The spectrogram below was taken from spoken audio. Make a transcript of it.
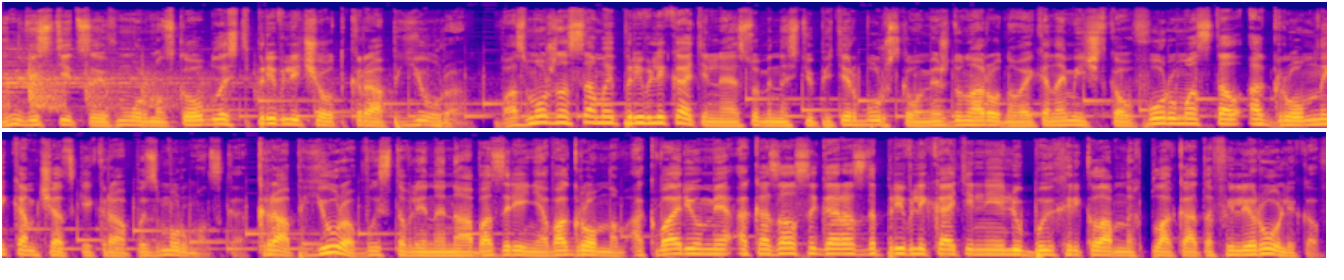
Инвестиции в Мурманскую область привлечет краб Юра. Возможно, самой привлекательной особенностью Петербургского международного экономического форума стал огромный камчатский краб из Мурманска. Краб Юра, выставленный на обозрение в огромном аквариуме, оказался гораздо привлекательнее любых рекламных плакатов или роликов.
